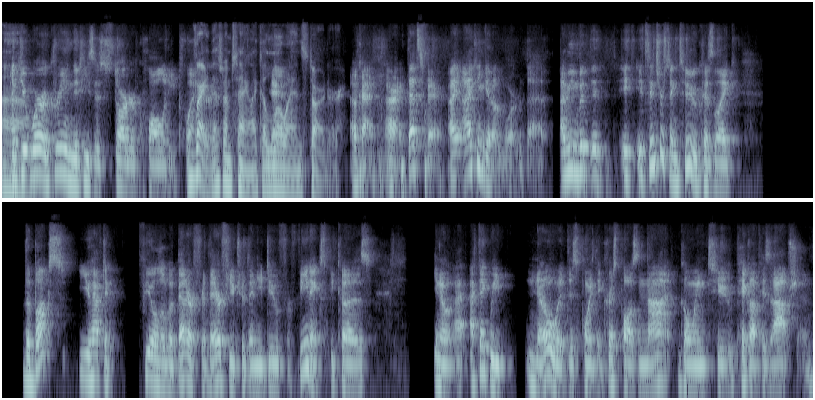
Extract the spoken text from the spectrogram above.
like Um, we're agreeing that he's a starter quality player, right, that's what I'm saying, like a Yeah. low end starter. Okay, all right, that's fair. I, I can get on board with that. I mean, but it, it, it's interesting too because like the Bucks, you have to feel a little bit better for their future than you do for Phoenix because you know I, I think we know at this point that Chris Paul's not going to pick up his option.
